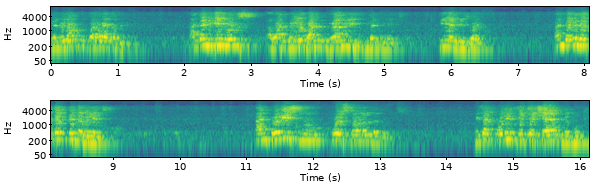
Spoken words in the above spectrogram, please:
They belong to Parava community. And then he lives uh, one village, one family in that village, he and his wife. And there is a theft in the village. And police knew who has stolen the goods. Because police gets a share in the booty.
